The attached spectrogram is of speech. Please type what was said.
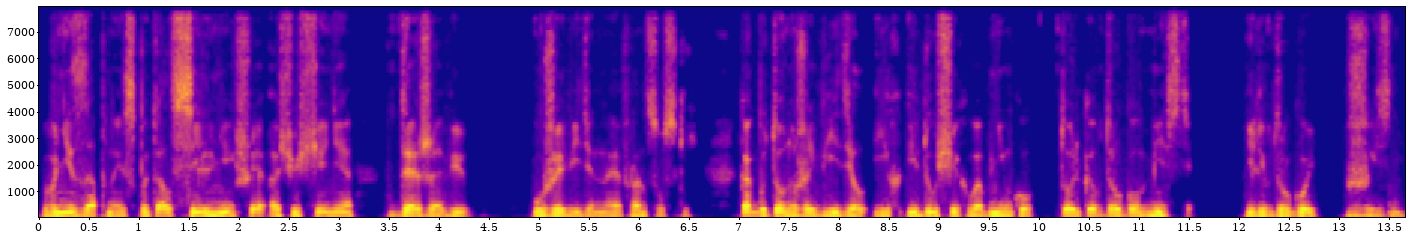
внезапно испытал сильнейшее ощущение дежавю, уже виденное французский как будто он уже видел их, идущих в обнимку, только в другом месте или в другой жизни.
